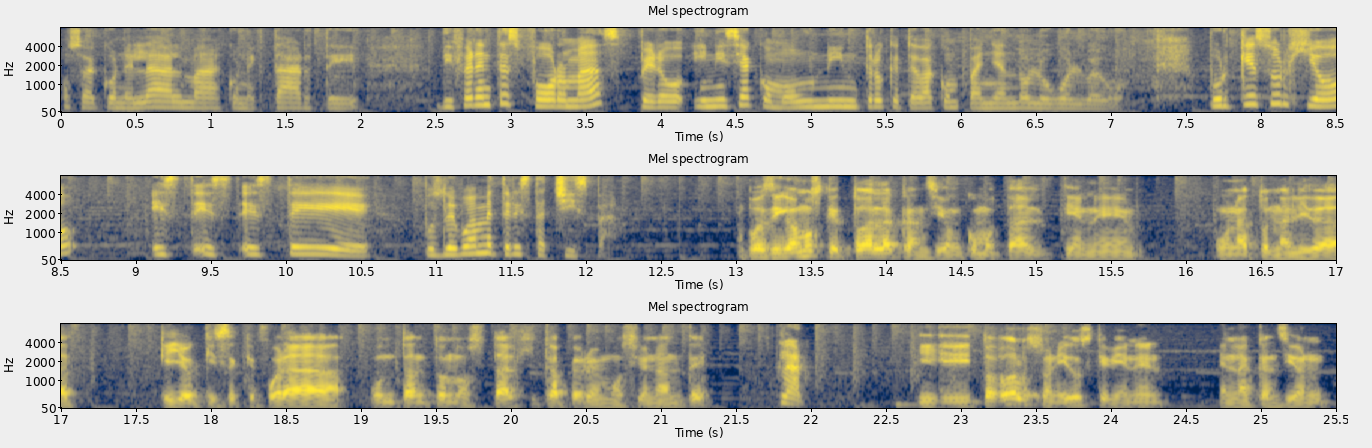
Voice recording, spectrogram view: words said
O sea, con el alma, conectarte, diferentes formas, pero inicia como un intro que te va acompañando luego, luego. ¿Por qué surgió este, este, pues le voy a meter esta chispa? Pues digamos que toda la canción como tal tiene una tonalidad que yo quise que fuera un tanto nostálgica pero emocionante. Claro. Y todos los sonidos que vienen en la canción,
